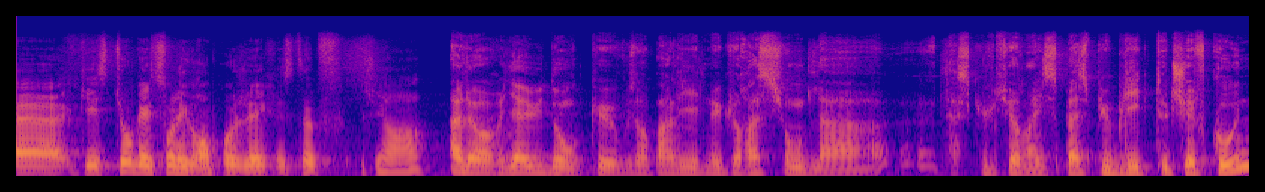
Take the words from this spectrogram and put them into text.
Euh, question quels sont les grands projets, Christophe Gérin? Alors, il y a eu donc, euh, vous en parliez, l'inauguration de la, de la sculpture dans l'espace public de Jeff Koons.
